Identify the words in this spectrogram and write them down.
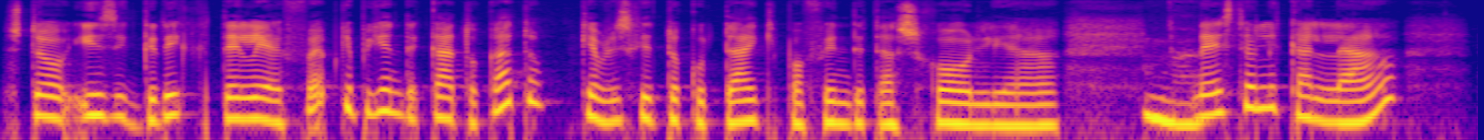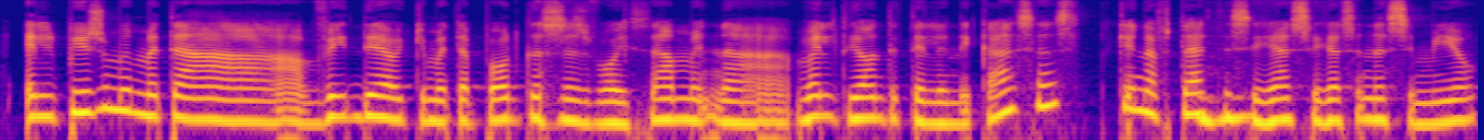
στο easygreek.fm και πηγαίνετε κάτω-κάτω και βρίσκετε το κουτάκι που αφήνετε τα σχόλια. Ναι. Να είστε όλοι καλά. Ελπίζουμε με τα βίντεο και με τα podcast σας βοηθάμε να βελτιώνετε τα ελληνικά σας και να φτάσετε σιγά σιγά σε ένα σημείο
